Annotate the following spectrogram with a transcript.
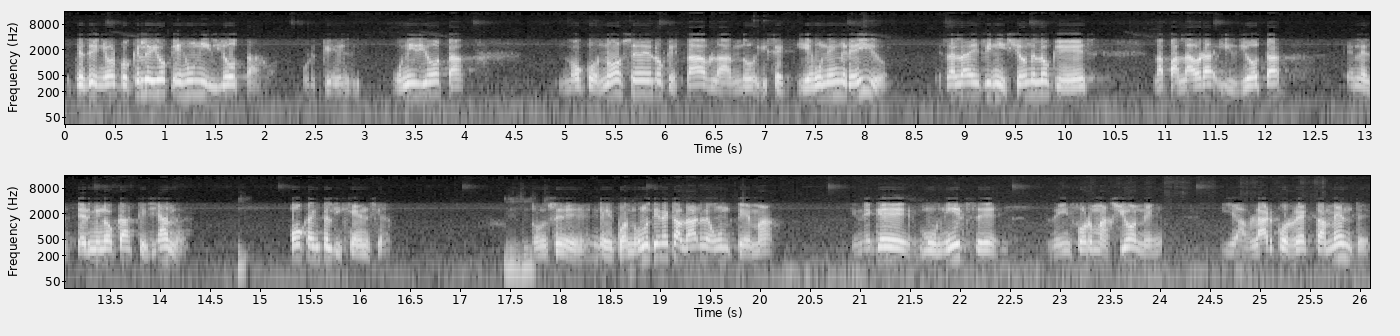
este señor, ¿por qué le digo que es un idiota? Porque un idiota no conoce de lo que está hablando y, se, y es un engreído. Esa es la definición de lo que es la palabra idiota en el término castellano. Poca inteligencia. Entonces, eh, cuando uno tiene que hablar de un tema, tiene que munirse de informaciones y hablar correctamente.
